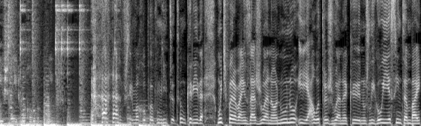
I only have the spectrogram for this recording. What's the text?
e vestir uma roupa bonita. Vestir uma roupa bonita, tão querida. Muitos parabéns à Joana, ao Nuno e à outra Joana que nos ligou. E assim também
